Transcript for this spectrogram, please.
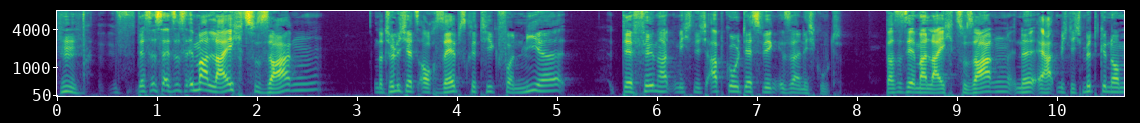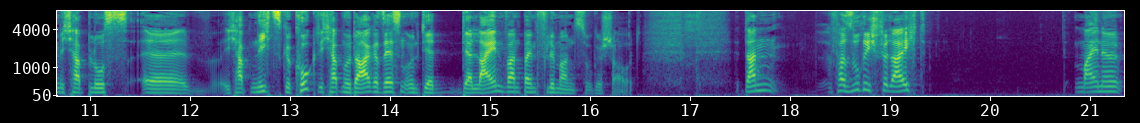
hm, das ist, es ist immer leicht zu sagen, natürlich jetzt auch Selbstkritik von mir, der Film hat mich nicht abgeholt, deswegen ist er nicht gut. Das ist ja immer leicht zu sagen, ne? Er hat mich nicht mitgenommen, ich habe bloß, äh, ich habe nichts geguckt, ich habe nur da gesessen und der, der Leinwand beim Flimmern zugeschaut. Dann versuche ich vielleicht meine,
